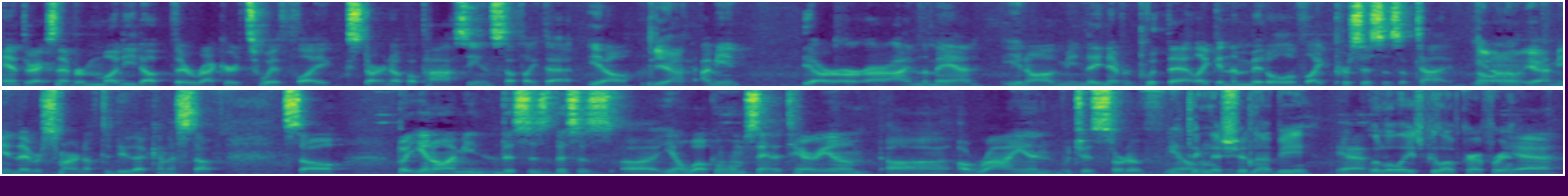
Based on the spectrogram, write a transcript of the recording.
Anthrax never muddied up their records with like starting up a posse and stuff like that. You know. Yeah. I mean, or, or, or I'm the man. You know. I mean, they never put that like in the middle of like persistence of time. You Oh, know. no, yeah. I mean, they were smart enough to do that kind of stuff. So. But you know, I mean, this is this is uh, you know, Welcome Home Sanitarium, uh, Orion, which is sort of you know Thing that should not be. Yeah. Little HP Lovecraft for you. yeah,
